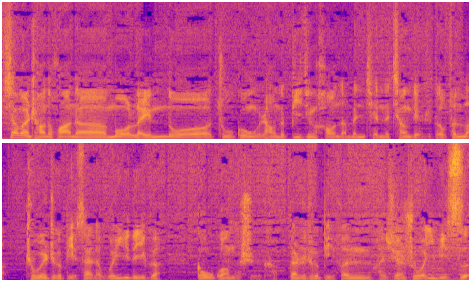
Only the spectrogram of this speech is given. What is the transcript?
下半场的话呢，莫雷诺助攻，然后呢，毕金浩呢门前的抢点是得分了，成为这个比赛的唯一的一个。高光的时刻，但是这个比分很悬殊，一比四。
